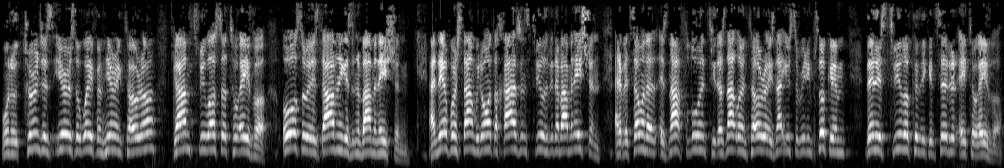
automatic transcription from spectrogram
one who turns his ears away from hearing Torah, Gam Tfilasa Toeva. Also his davening is an abomination. And therefore, Stam, we don't want the Chazan's tefillah to be an abomination. And if it's someone that is not fluent, he does not learn Torah, he's not used to reading Psukim, then his tefillah could be considered a Toeva.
